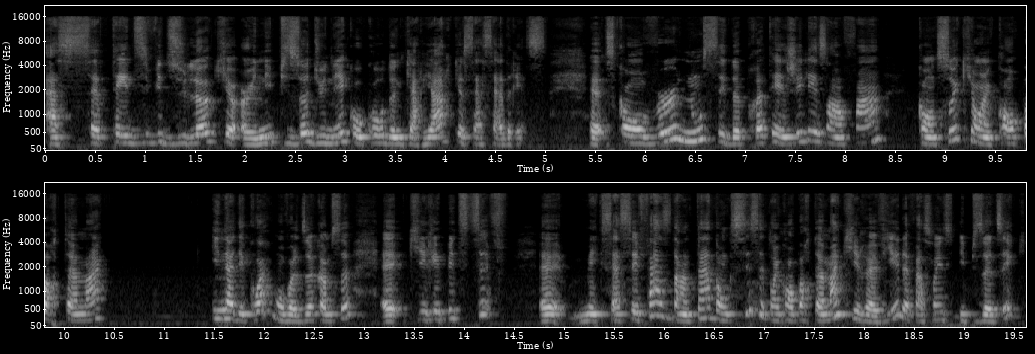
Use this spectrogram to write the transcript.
à cet individu-là qui a un épisode unique au cours d'une carrière que ça s'adresse. ce qu'on veut, nous, c'est de protéger les enfants contre ceux qui ont un comportement inadéquat, on va le dire comme ça, qui est répétitif. mais que ça s'efface dans le temps. Donc, si c'est un comportement qui revient de façon épisodique,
